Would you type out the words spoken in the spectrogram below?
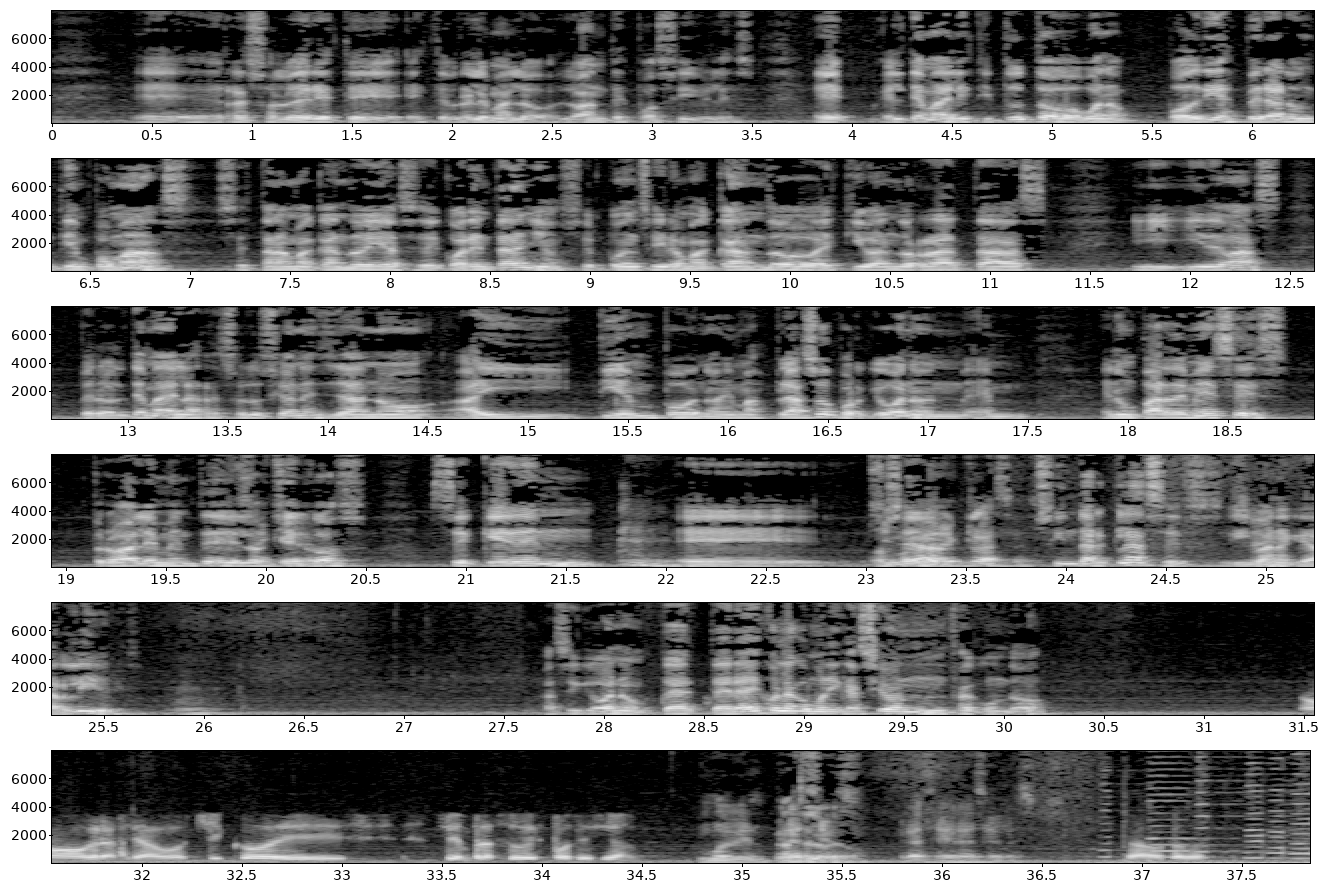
eh, resolver este, este problema lo, antes posible. Eh, el tema del instituto, bueno, podría esperar un tiempo más. Se están amacando ahí hace 40 años, se pueden seguir amacando, esquivando ratas y, demás. Pero el tema de las resoluciones ya no hay tiempo, no hay más plazo, porque bueno, en, en, un par de meses probablemente los chicos se queden, eh, o sin sea, dar clases. sin dar clases y van a quedar libres. Así que bueno, te, agradezco la comunicación, Facundo. No, gracias a vos, chicos, y siempre a su disposición. Muy bien, gracias. Gracias, gracias, gracias. Chao, chao.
